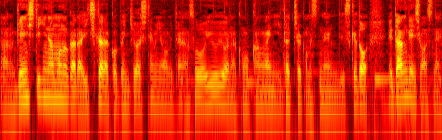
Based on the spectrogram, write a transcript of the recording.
あの原始的なものから一からこう勉強してみようみたいなそういうようなこう考えに至っちゃうかもしれないんですけど、えー、断言しますね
